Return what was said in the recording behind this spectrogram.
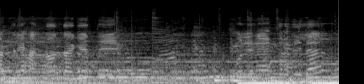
ರಾತ್ರಿ ಹನ್ನೊಂದಾಗೈತಿ. ಫುಲ್ ಹತ್ರದಿಲ್ಲ?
